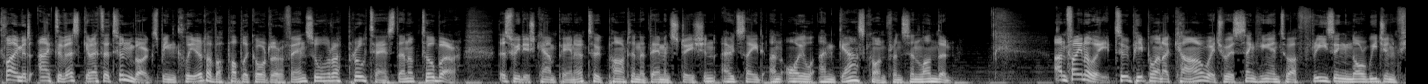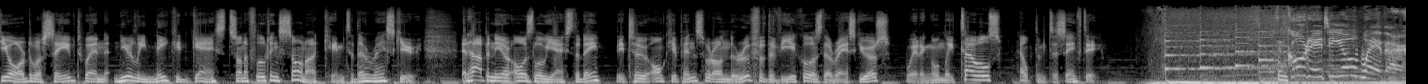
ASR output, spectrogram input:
Climate activist Greta Thunberg's been cleared of a public order offence over a protest in October. The Swedish campaigner took part in a demonstration outside an oil and gas conference in London. And finally, two people in a car which was sinking into a freezing Norwegian fjord were saved when nearly naked guests on a floating sauna came to their rescue. It happened near Oslo yesterday. The two occupants were on the roof of the vehicle as the rescuers, wearing only towels, helped them to safety. Go Radio Weather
